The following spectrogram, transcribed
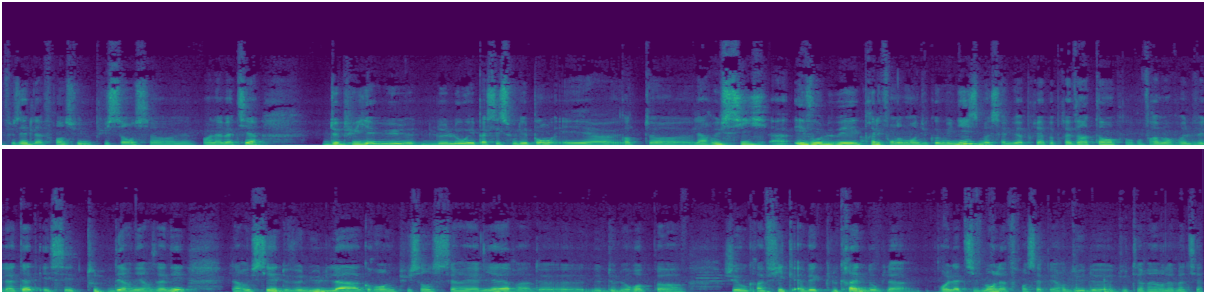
faisait de la France une puissance en, la matière. Depuis, eu le lot est passé sous les ponts et euh, quand euh, la Russie a évolué après l'effondrement du communisme, ça lui a pris à peu près 20 ans pour vraiment relever la tête et ces toutes dernières années, la Russie est devenue la grande puissance céréalière de, de, l'Europe euh, géographique avec l'Ukraine. Donc relativement, la France a perdu du terrain en la matière.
